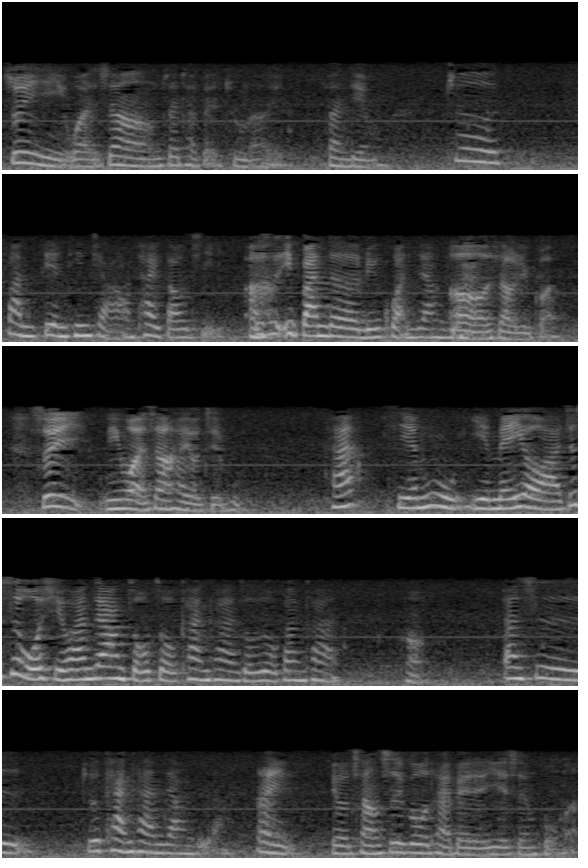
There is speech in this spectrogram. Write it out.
所以你晚上在台北住哪里？饭店吗？就饭店听起来好像太高级，就是一般的旅馆这样子。哦，小旅馆。所以你晚上还有节目？啊，节目也没有啊，就是我喜欢这样走走看看，走走看看。嗯。但是就看看这样子啊。那你有尝试过台北的夜生活吗？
